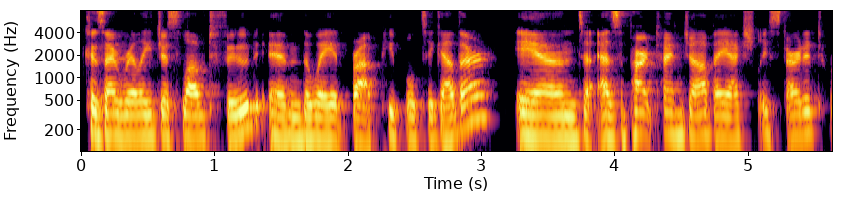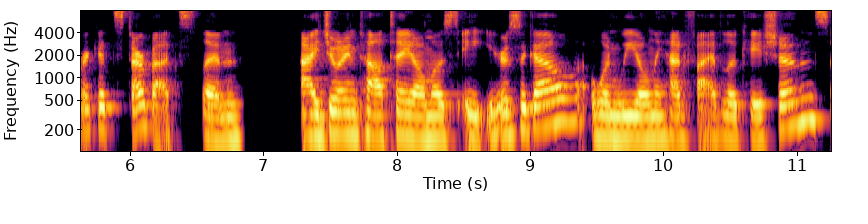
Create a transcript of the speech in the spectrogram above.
because I really just loved food and the way it brought people together. And as a part time job, I actually started to work at Starbucks. And I joined Tatte almost eight years ago when we only had five locations.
